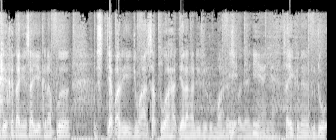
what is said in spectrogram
dia akan tanya saya kenapa setiap hari Jumaat Sabtu Ahad jarang ada di rumah dan Ya, sebagainya Ya, ya. saya kena duduk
